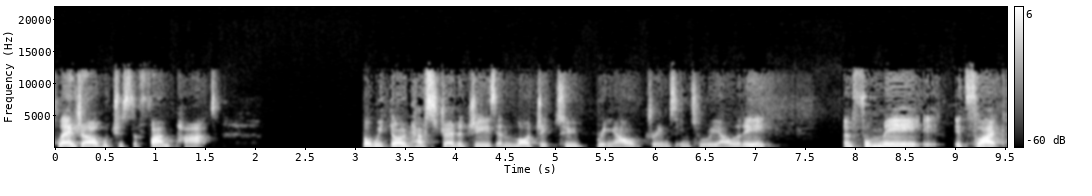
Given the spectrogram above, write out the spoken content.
pleasure which is the fun part. But we don't have strategies and logic to bring our dreams into reality. And for me it's like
